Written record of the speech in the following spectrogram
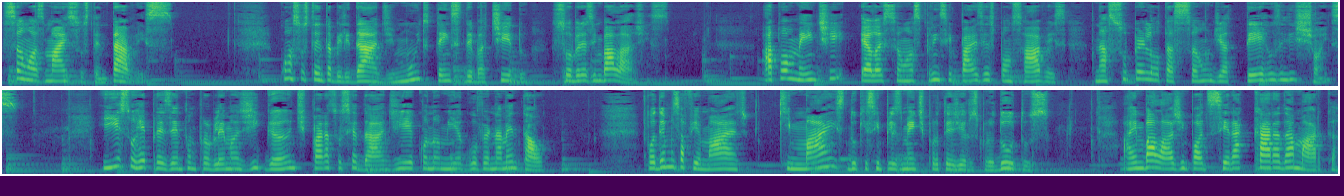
são as mais sustentáveis? Com a sustentabilidade, muito tem se debatido sobre as embalagens. Atualmente, elas são as principais responsáveis na superlotação de aterros e lixões. E isso representa um problema gigante para a sociedade e economia governamental. Podemos afirmar que, mais do que simplesmente proteger os produtos, a embalagem pode ser a cara da marca,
